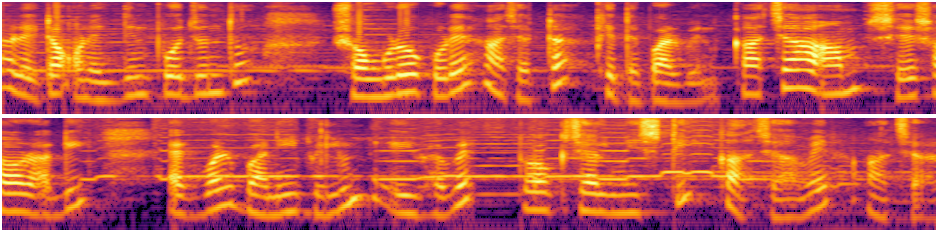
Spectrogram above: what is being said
আর এটা অনেক দিন পর্যন্ত সংগ্রহ করে আচারটা খেতে পারবেন। কাঁচা আম শেষ হওয়ার আগেই একবার বানিয়ে ফেলুন এইভাবে টক ঝাল মিষ্টি কাঁচা আমের আচার।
